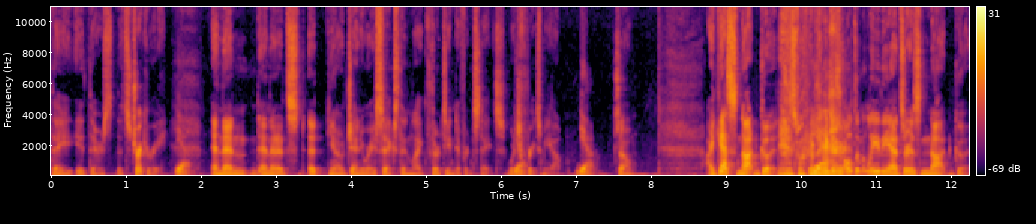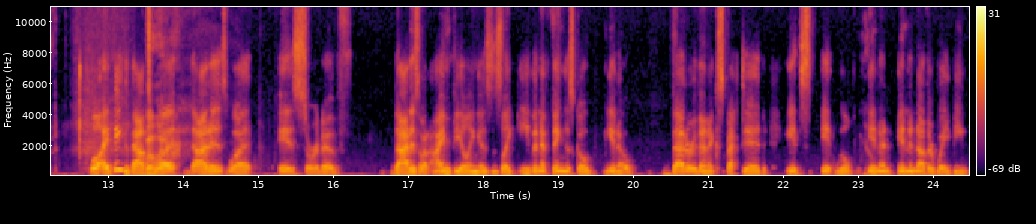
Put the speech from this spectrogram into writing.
they it, there's it's trickery Yeah. and then and then it's uh, you know january 6th in like 13 different states which Yeah. freaks me out Yeah. so i guess not good is what Yeah. i guess ultimately the answer is not good Well, I think that's But, what that is what is sort of that is what I'm feeling is is like even if things go, you know, better than expected, it's it will Yeah. in an in another way be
